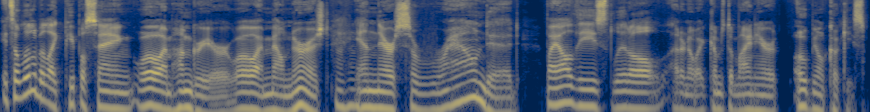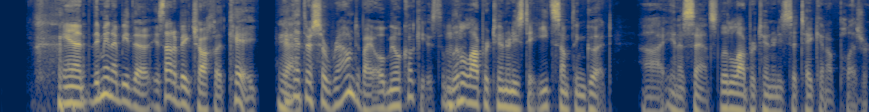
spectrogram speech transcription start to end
It's a little bit like people saying, Whoa, I'm hungry or Whoa, I'm malnourished. Mm-hmm. And they're surrounded by all these little, I don't know, what comes to mind here, oatmeal cookies. and they may not be the, it's not a big chocolate cake. Yeah. And yet they're surrounded by oatmeal cookies, mm-hmm. little opportunities to eat something good. Uh, in a sense, little opportunities to take in a pleasure.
